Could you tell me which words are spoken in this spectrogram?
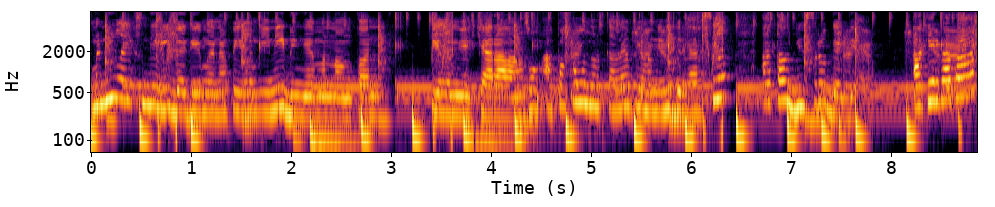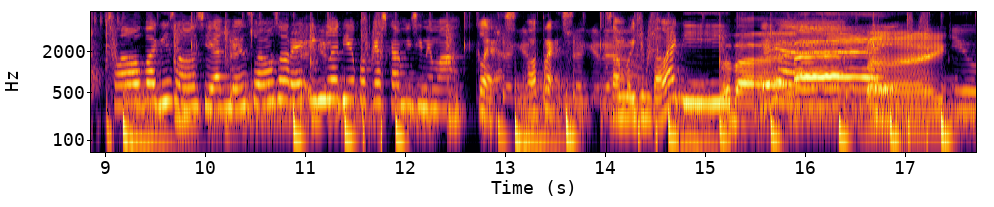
menilai sendiri bagaimana film ini dengan menonton filmnya secara langsung. Apakah menurut kalian film ini berhasil atau justru gagal? Akhir kata, selamat pagi, selamat siang, dan selamat sore. Inilah dia podcast kami Cinema Class Podcast. Sampai jumpa lagi. Bye-bye. Dadah. Bye.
